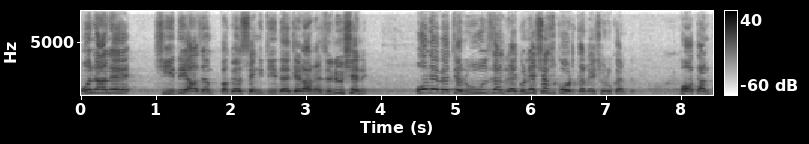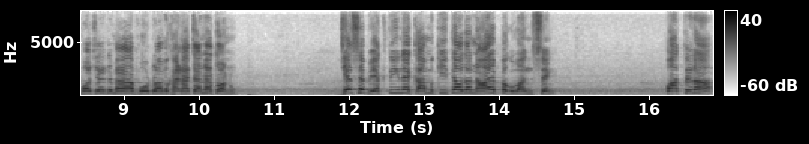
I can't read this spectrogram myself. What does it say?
ਉਹਨਾਂ ਨੇ ਸ਼ਹੀਦ ਆਜ਼ਮ ਭਗਤ ਸਿੰਘ ਜੀ ਦਾ ਜਿਹੜਾ ਰੈਜ਼ੋਲੂਸ਼ਨ ਹੈ ਉਹਦੇ ਵਿੱਚ ਰੂਲਸ ਐਂਡ ਰੈਗੂਲੇਸ਼ਨਸ ਕੋਟ ਕਰਨੇ ਸ਼ੁਰੂ ਕਰ ਦਿੱਤੇ। ਬਹੁਤ ਅਨਫੋਰਚੂਨੇਟ ਮੈਂ ਆਹ ਫੋਟੋਆਂ ਵਿਖਾਣਾ ਚਾਹੁੰਦਾ ਤੁਹਾਨੂੰ। ਜਿਸ ਵਿਅਕਤੀ ਨੇ ਕੰਮ ਕੀਤਾ, ਉਹਦਾ ਨਾਮ ਹੈ ਭਗਵੰਤ ਸਿੰਘ। ਪਾਤੜਾ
